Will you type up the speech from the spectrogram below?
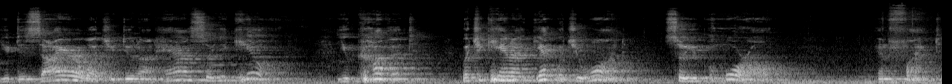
You desire what you do not have, so you kill. You covet, but you cannot get what you want, so you quarrel and fight.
